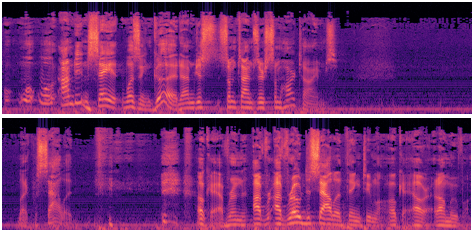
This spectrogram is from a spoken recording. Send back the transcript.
Well, well, I didn't say it wasn't good. I'm just, sometimes there's some hard times like with salad. okay, I've run. The, I've I've rode the salad thing too long. Okay, all right, I'll move on.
